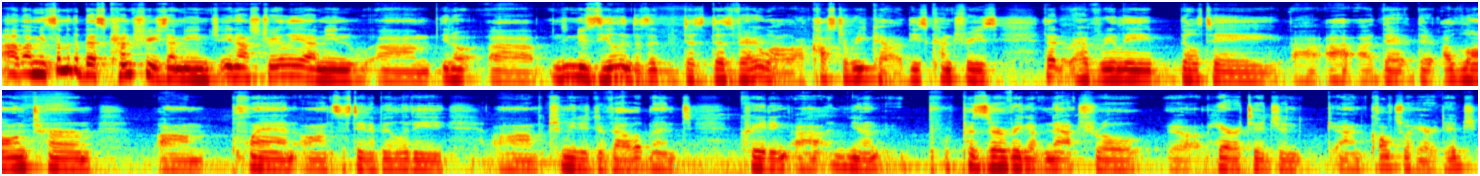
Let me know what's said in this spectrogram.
Uh, I mean, some of the best countries. I mean, in Australia, I mean, um, you know, uh, New Zealand does does does very well. Uh, Costa Rica, these countries that have really built a uh, a, a long term um, plan on sustainability, um, community development, creating, you know, preserving of natural heritage and, and cultural heritage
